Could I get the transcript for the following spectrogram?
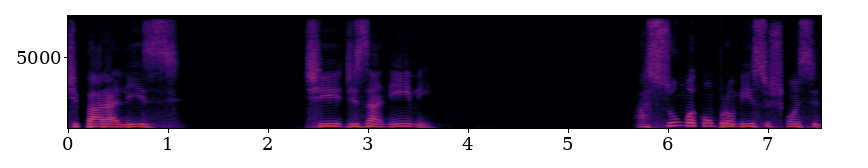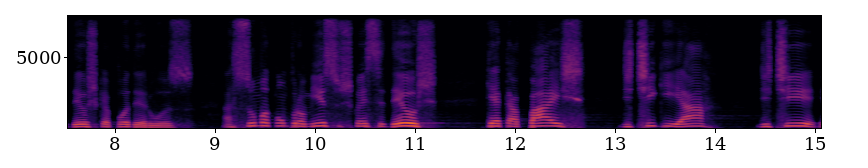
te paralise, te desanime, Assuma compromissos com esse Deus que é poderoso. Assuma compromissos com esse Deus que é capaz de te guiar, de te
